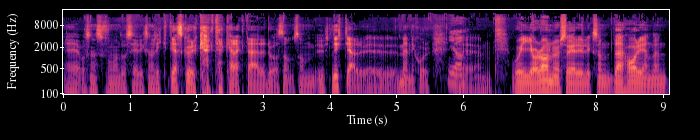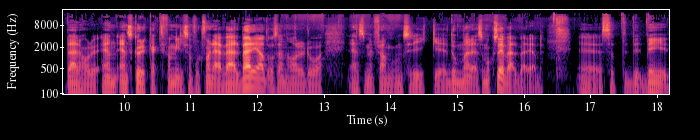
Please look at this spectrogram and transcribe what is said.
Eh, och sen så får man då se liksom riktiga skurkkaraktärer då som, som utnyttjar eh, människor. Ja, Ehm, och i Your Honor så är det ju liksom, där har du ändå en, där har du en, en skurkaktig familj som fortfarande är välbärgad och sen har du då en som är framgångsrik eh, domare som också är välbärgad. Eh, så det, det,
